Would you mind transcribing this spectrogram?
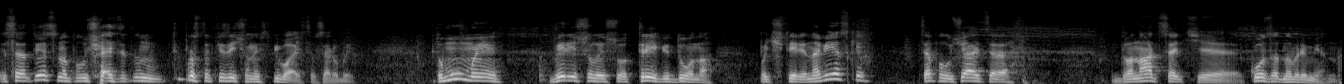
І, соответственно, виходить, ти, ну, ти просто фізично не встигаєш це все робити. Тому ми вирішили, що 3 бідона по 4 навіски, це виходить 12 е, коз одновременно.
